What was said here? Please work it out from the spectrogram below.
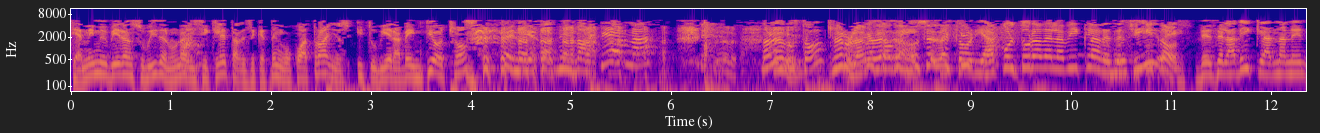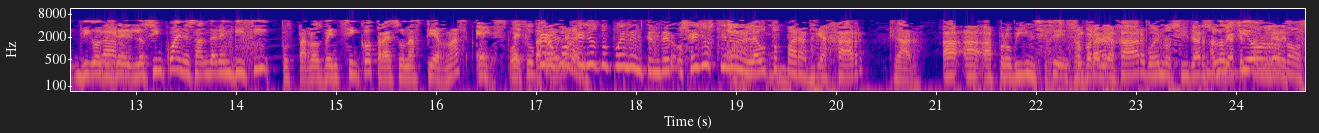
Si a mí me hubieran subido en una bicicleta desde que tengo cuatro años y tuviera 28, tendría esas mismas piernas. Claro, ¿No les claro, gustó? Claro, ¿No la, les gustó la- o sea, la historia? La cultura de la bicla desde Pues chiquitos. Desde la bicla andan en, digo, Claro. desde los cinco años andan en bici, pues para los 25 traes unas piernas Pero espectaculares. porque ellos no pueden entender, o sea, ellos tienen el auto para viajar Claro. a, a, a provincias, Sí, o sea, sí, para claro. viajar, bueno, sí, dar sus A los viajes familiares, fiordos.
